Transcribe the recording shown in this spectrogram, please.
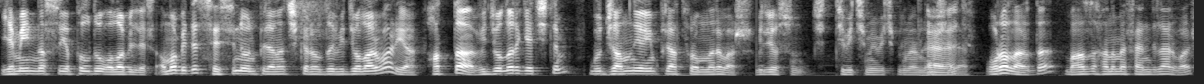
yemeğin nasıl yapıldığı olabilir. Ama bir de sesin ön plana çıkarıldığı videolar var ya. Hatta videoları geçtim. Bu canlı yayın platformları var. Biliyorsun işte Twitch, Twitch bilmem ne Evet. şeyler. Oralarda bazı hanımefendiler var.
